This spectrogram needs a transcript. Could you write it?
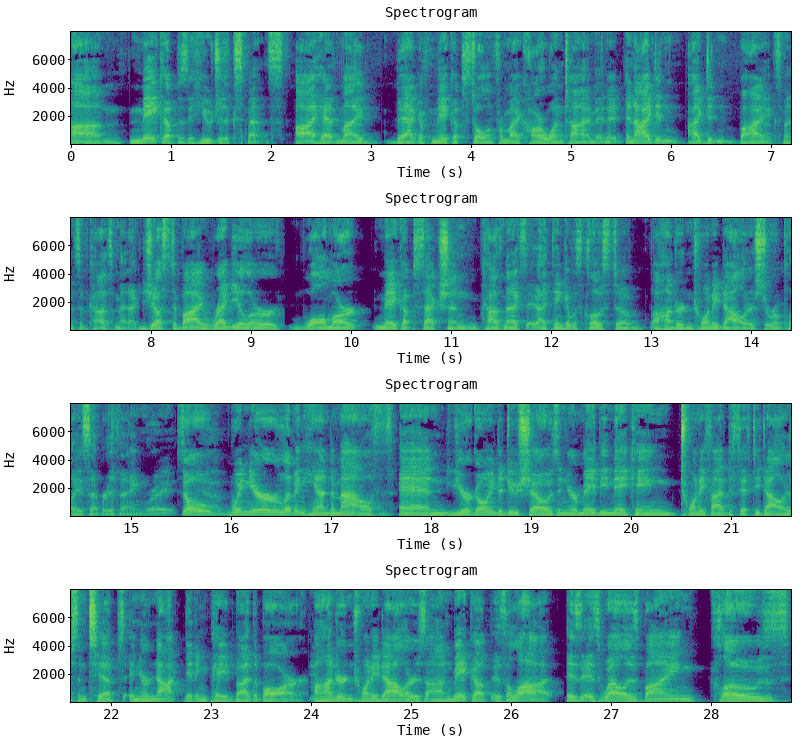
Um, makeup is a huge expense. I had my bag of makeup stolen from my car one time and it and I didn't I didn't buy expensive cosmetics. Just to buy regular Walmart makeup section cosmetics, I think it was close to $120 to replace everything. Right. So when you're living hand to mouth and you're going to do shows and you're maybe making 25 to $50 in tips and you're not getting paid by the bar, $120 on makeup is a lot, as, as well as buying clothes.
